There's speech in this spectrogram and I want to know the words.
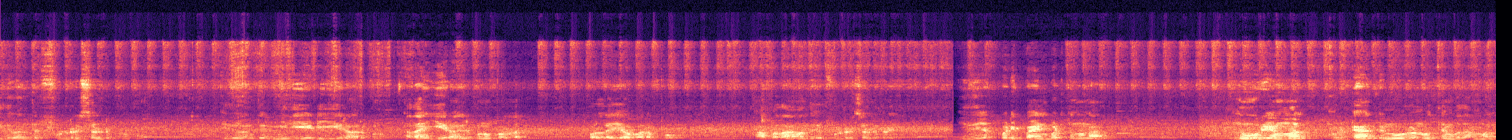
இது வந்து ஃபுல் ரிசல்ட் கொடுக்கும். இது வந்து மிதியடி ஈரம் இருக்கணும். அதான் ஈரம் இருக்கணும் கொள்ளை கொள்ளையோ வரப்போ. அப்போ தான் வந்து ஃபுல் ரிசல்ட் கிடைக்கும். இது எப்படி பயன்படுத்தணும்னா நூறு எம்எல் ஒரு டேங்க்கு நூறு நூற்றி ஐம்பது எம்எல்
